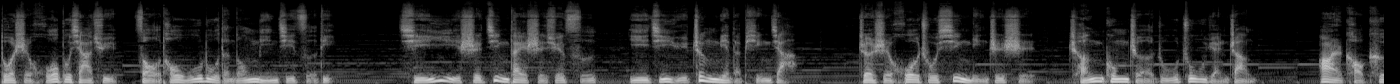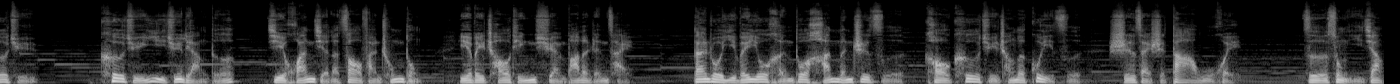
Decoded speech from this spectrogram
多是活不下去、走投无路的农民及子弟。起义是近代史学词，以给予正面的评价，这是豁出性命之事。成功者如朱元璋，二靠科举，科举一举两得，既缓解了造反冲动，也为朝廷选拔了人才。但若以为有很多寒门之子靠科举成了贵子，实在是大误会。自宋以降，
